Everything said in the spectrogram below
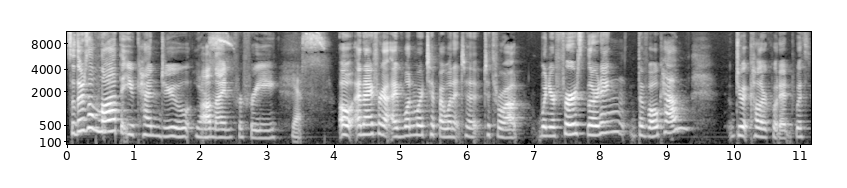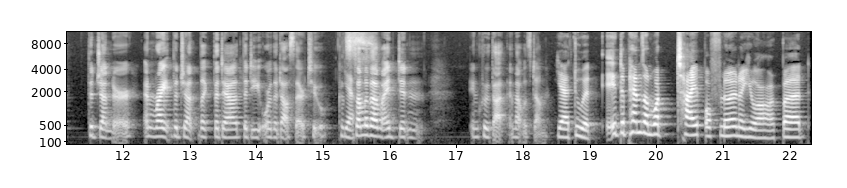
So there's a lot that you can do yes. online for free. Yes. Oh, and I forgot. I have one more tip I wanted to to throw out. When you're first learning the vocab, do it color coded with the gender and write the gen like the dad, the D, or the das there too. Because yes. some of them I didn't include that, and that was dumb. Yeah, do it. It depends on what type of learner you are, but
